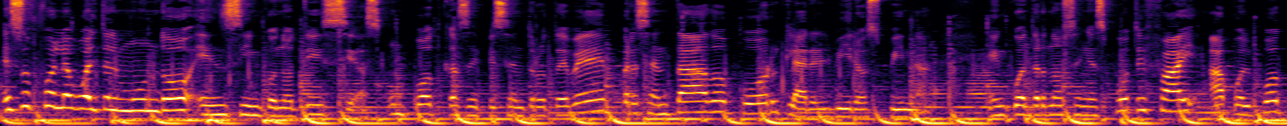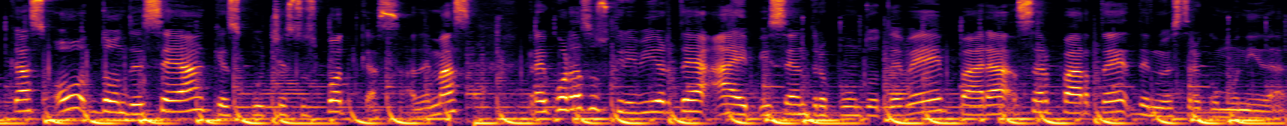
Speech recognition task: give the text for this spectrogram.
Eso fue La Vuelta al Mundo en 5 Noticias, un podcast de Epicentro TV presentado por Clara Elvira Ospina. Encuéntranos en Spotify, Apple Podcasts o donde sea que escuches tus podcasts. Además, recuerda suscribirte a epicentro.tv para ser parte de nuestra comunidad.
